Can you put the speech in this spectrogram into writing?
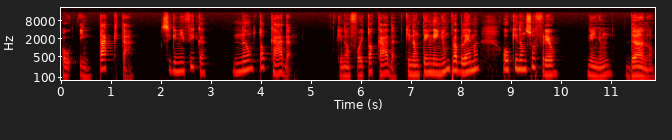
ou intacta significa não tocada, que não foi tocada, que não tem nenhum problema ou que não sofreu nenhum dano.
